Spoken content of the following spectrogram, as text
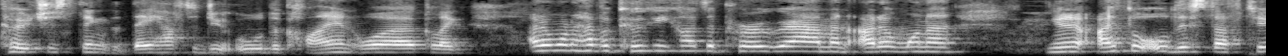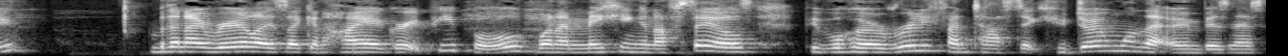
coaches think that they have to do all the client work. Like, I don't want to have a cookie cutter program and I don't want to, you know, I thought all this stuff too. But then I realized I can hire great people when I'm making enough sales, people who are really fantastic, who don't want their own business,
